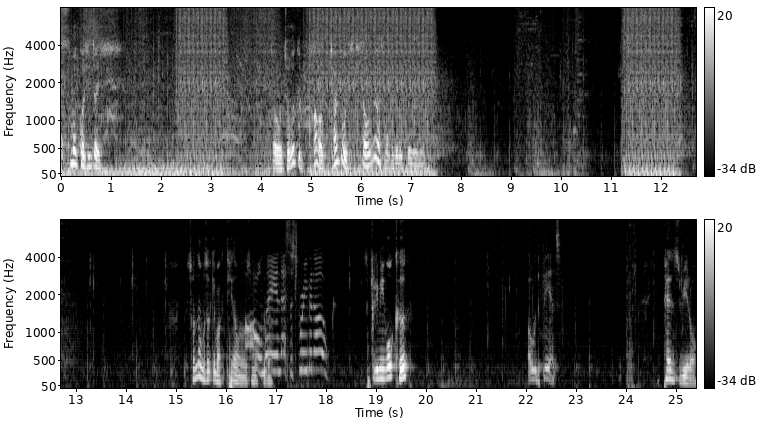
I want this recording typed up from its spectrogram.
스모커 진짜 씨. 저 저것도 다 잘도 어떻게 나오는 거야 스모커 저것들은 존나 무섭게 막 티 나오는 oak. 스크리밍 오크 Over the fence. 펜스 위로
